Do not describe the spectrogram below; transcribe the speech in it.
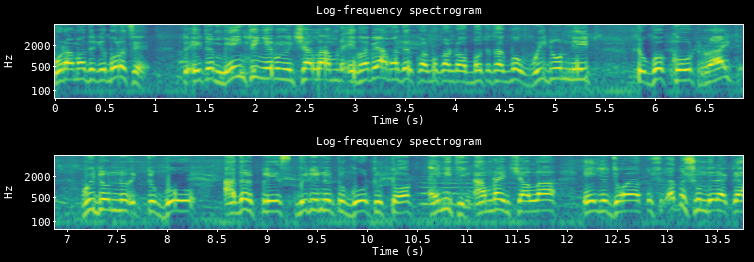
ওরা আমাদেরকে বলেছে। তো এটা মেইন থিং এবং ইনশাল্লাহ আমরা এভাবে আমাদের কর্মকাণ্ড অব্যাহত থাকব। We don't need to go court right we don't need to go other place we don't need to go to talk anything আমরা ইনশাল্লাহ এই যে জয় এত এত সুন্দর একটা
